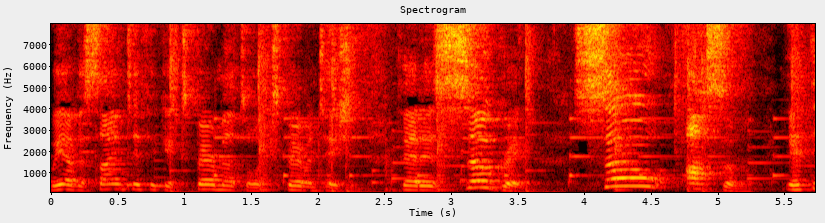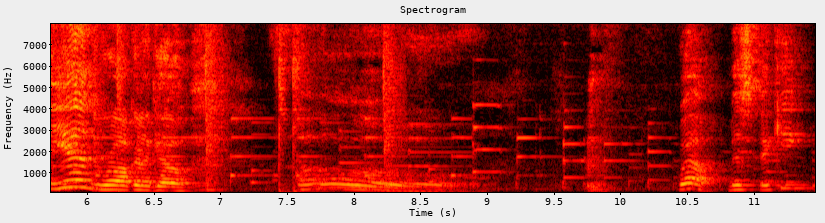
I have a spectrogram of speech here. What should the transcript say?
we have a scientific experimental experimentation that is so great, so awesome. At the end, we're all to go, oh. well, Miss Vickie,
